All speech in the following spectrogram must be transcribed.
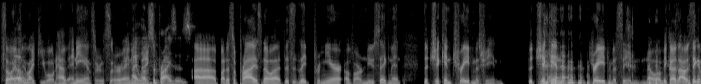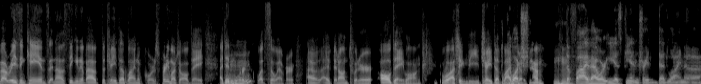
So I feel Oh, like you won't have any answers or anything. I love surprises. Uh, but a surprise, Noah, this is the premiere of our new segment, the Chicken Trade Machine. The Chicken trade machine, Noah, because I was thinking about raising canes and I was thinking about the trade deadline, of course, pretty much all day. I didn't work hmm whatsoever. I, I've been on Twitter all day long watching the trade I deadline go watch down. hmm the five hour ESPN trade deadline uh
